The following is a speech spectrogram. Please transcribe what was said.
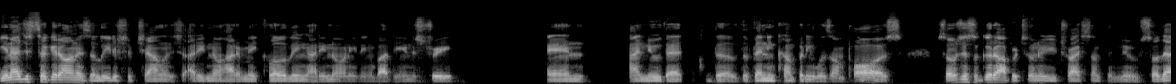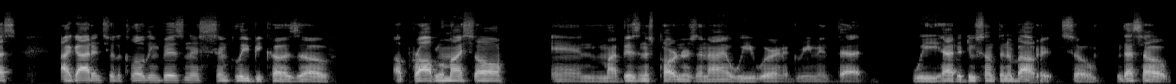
you know, I just took it on as a leadership challenge. I didn't know how to make clothing. I didn't know anything about the industry. And I knew that the the vending company was on pause. So it was just a good opportunity to try something new. So that's I got into the clothing business simply because of a problem I saw and my business partners and I we were in agreement that we had to do something about it. So that's how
